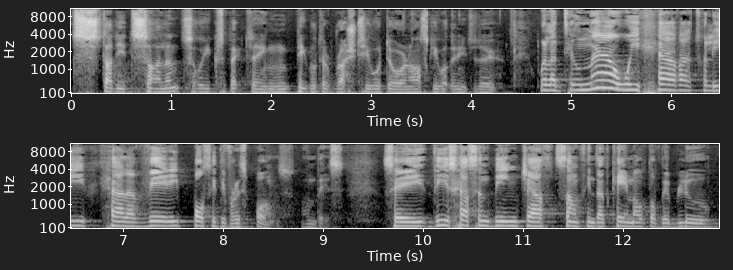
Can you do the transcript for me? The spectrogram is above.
Studied silence, or you expecting people to rush to your door and ask you what they need to do? Well, until now, we have actually had a very positive response on this. Say, this hasn't been just something that came out of the blue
